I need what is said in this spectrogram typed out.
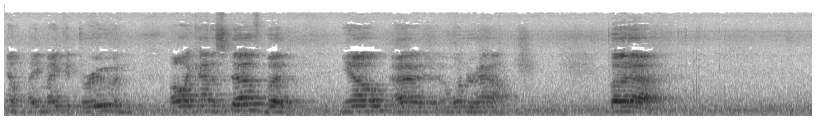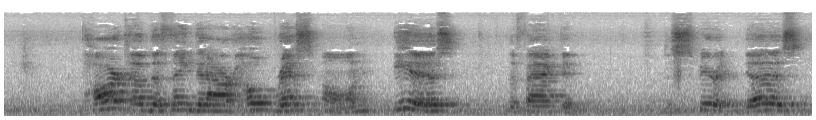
you know, they make it through and all that kind of stuff. But you You know, I, I wonder how. But uh, part of the thing that our hope rests on is the fact that the Spirit does,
